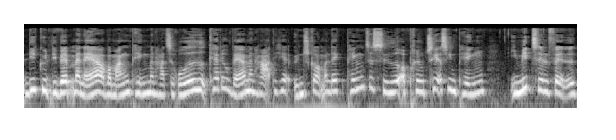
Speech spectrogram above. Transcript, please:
ligegyldigt hvem man er og hvor mange penge man har til rådighed, kan det jo være, at man har det her ønske om at lægge penge til side og prioritere sine penge. I mit tilfælde,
